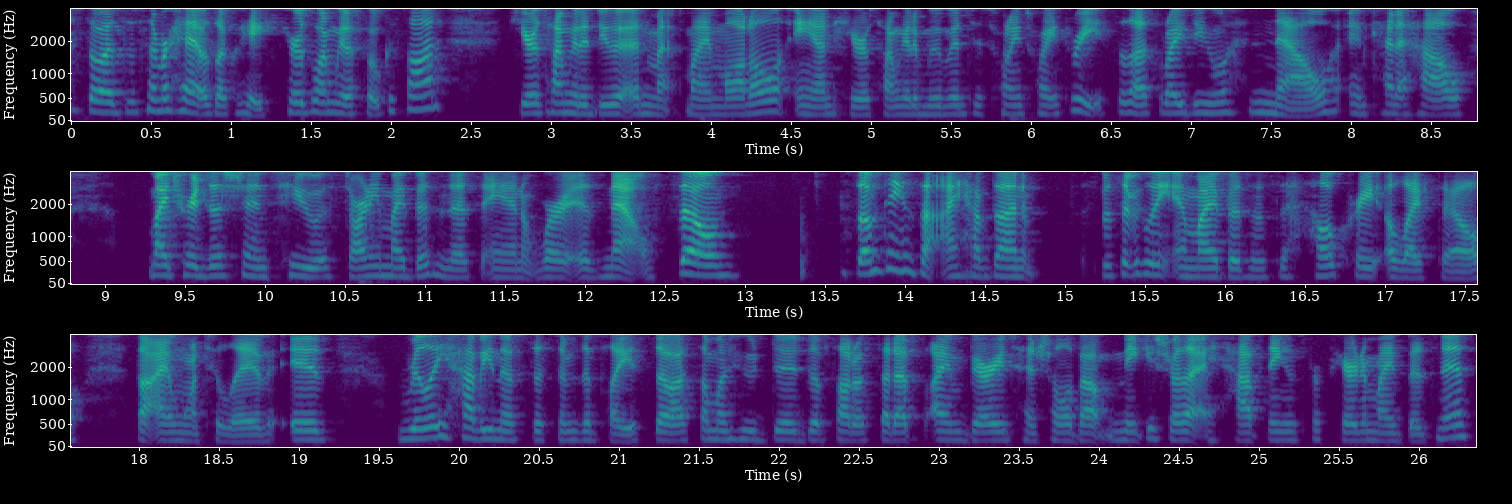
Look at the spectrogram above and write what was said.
So as December hit, I was like, okay, here's what I'm going to focus on here's how I'm going to do it in my, my model, and here's how I'm going to move into 2023. So that's what I do now, and kind of how my transition to starting my business and where it is now. So, some things that I have done specifically in my business to help create a lifestyle that I want to live is really having those systems in place. So, as someone who did Dubsado setups, I'm very intentional about making sure that I have things prepared in my business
